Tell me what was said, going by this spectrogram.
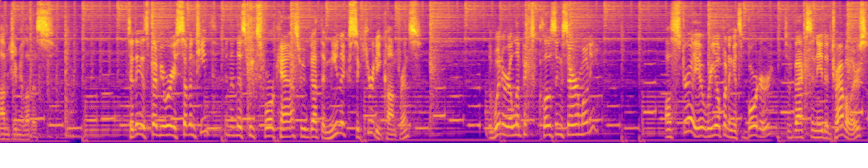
I'm Jimmy Lovaas. Today is February 17th, and in this week's forecast, we've got the Munich Security Conference, the Winter Olympics closing ceremony, Australia reopening its border to vaccinated travelers,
